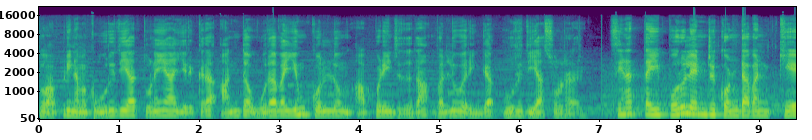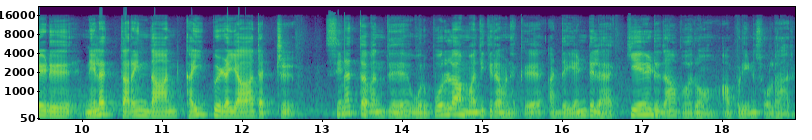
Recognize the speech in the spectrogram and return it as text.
ஸோ அப்படி நமக்கு உறுதியாக துணையாக இருக்கிற அந்த உறவையும் கொல்லும் அப்படின்றது தான் வள்ளுவர் இங்கே உறுதியாக சொல்கிறாரு சினத்தை பொருள் என்று கொண்டவன் கேடு நிலத்தரைந்தான் கைப்பிழையாதற்று. சினத்தை வந்து ஒரு பொருளாக மதிக்கிறவனுக்கு அட் த எண்டில் கேடு தான் வரும் அப்படின்னு சொல்கிறாரு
